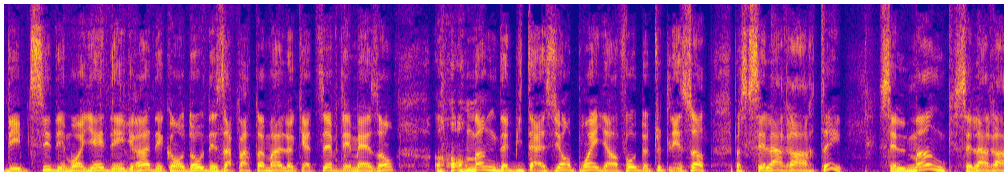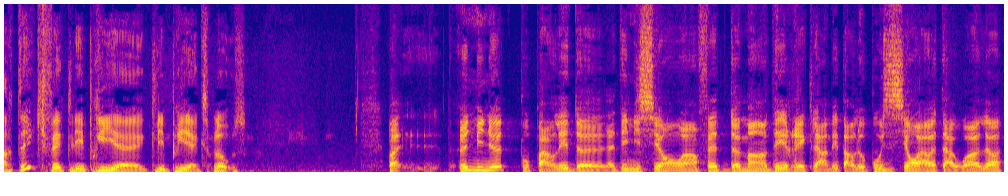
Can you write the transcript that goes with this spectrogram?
des petits, des moyens, des grands, des condos, des appartements locatifs, des maisons. On manque d'habitation. Point, il en faut de toutes les sortes. Parce que c'est la rareté. C'est le manque, c'est la rareté qui fait que les prix, euh, que les prix explosent. Ouais, une minute pour parler de la démission, en fait, demandée, réclamée par l'opposition à Ottawa, là,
